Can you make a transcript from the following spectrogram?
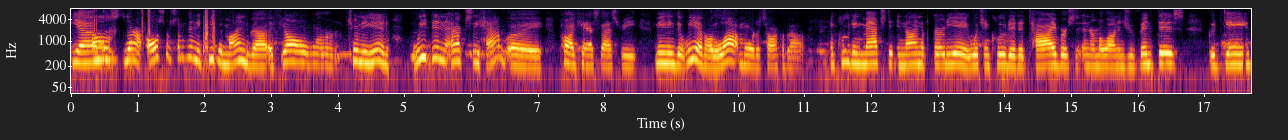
Yeah. Um, yeah. Also, something to keep in mind about if y'all were tuning in, we didn't actually have a podcast last week, meaning that we have a lot more to talk about, including match day nine of 38, which included a tie versus Inter Milan and Juventus. Good game.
